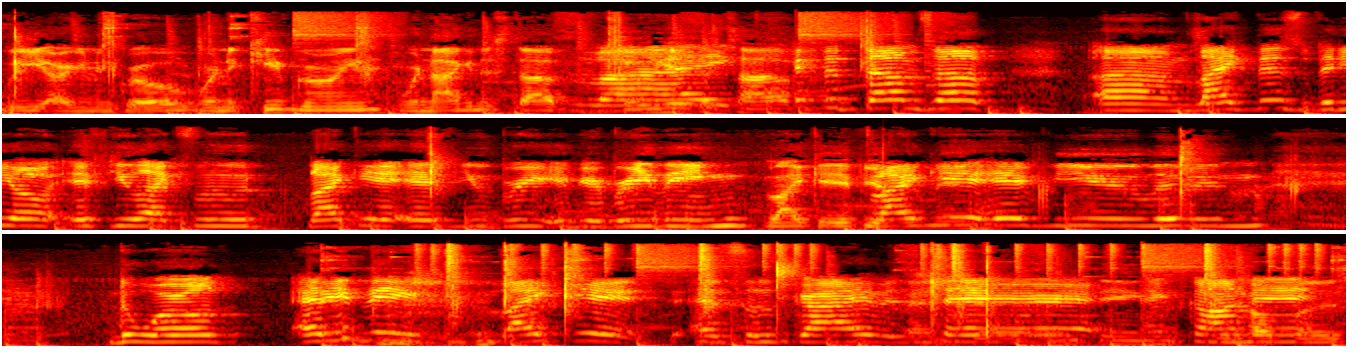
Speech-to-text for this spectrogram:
We are gonna grow. We're gonna keep growing. We're not gonna stop till we hit like, the top. hit the thumbs up. Um, like this video if you like food. Like it if you breathe, if you're breathing. Like it if you're like it if you live in the world. Anything. like it and subscribe and, and share anything and comment.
